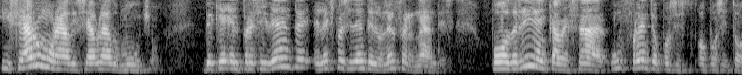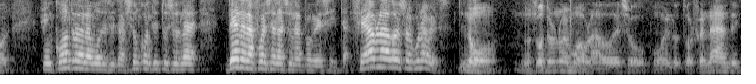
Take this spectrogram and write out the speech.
Y se ha rumorado y se ha hablado mucho de que el presidente, el expresidente Leonel Fernández, podría encabezar un frente opositor en contra de la modificación constitucional desde la Fuerza Nacional Progresista. ¿Se ha hablado de eso alguna vez? No, nosotros no hemos hablado de eso con el doctor Fernández.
